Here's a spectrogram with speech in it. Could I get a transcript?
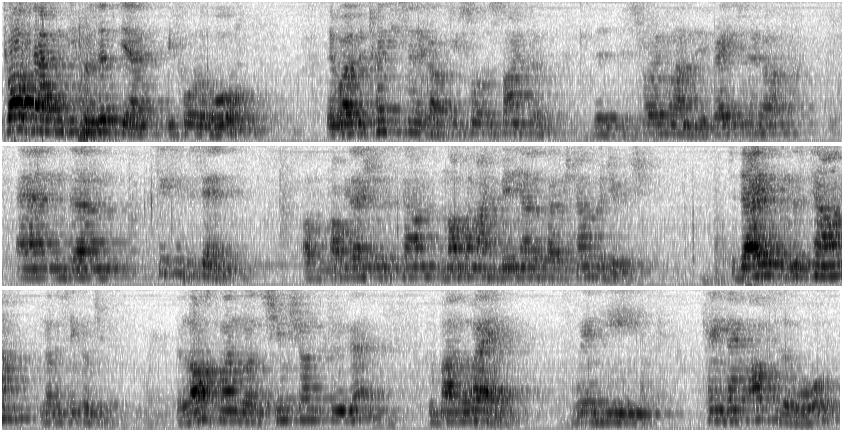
12,000 people lived here before the war. There were over 20 synagogues. You saw the site of the destroyed one, the Great Synagogue. And um, 60% of the population of this town, not unlike many other Polish towns, were Jewish. Today, in this town, not a single Jew. The last one was Shimshon Kluger, who, by the way, when he came back after the war,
